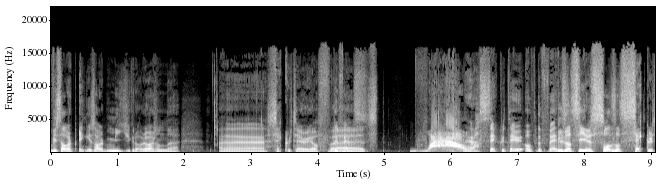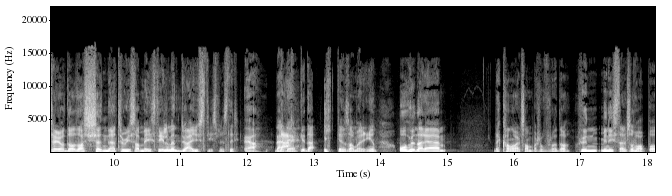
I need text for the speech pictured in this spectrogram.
Hvis det hadde vært engelsk, så hadde det vært mye grovere. å være Sånn, Eh, secretary of eh, Defense. Uh, Wow! ja, Secretary of the Fed. Hvis han sier det sånn, sånn secretary of da, da skjønner jeg Theresa May-stilen, men du er justisminister. Ja, Det er, Ikke, det er ikke den samme ringen. Og hun derre Det kan ha vært samme person for så vidt òg. Hun ministeren som var på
